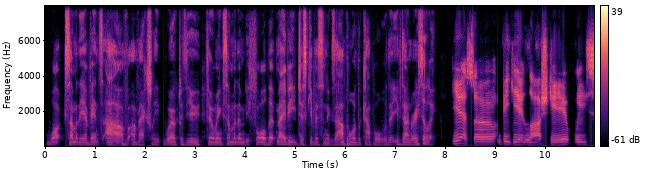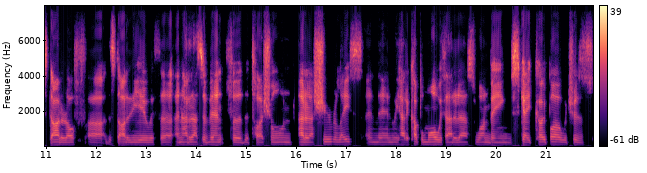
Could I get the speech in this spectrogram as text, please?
what some of the events are. I've, I've, actually worked with you filming some of them before, but maybe just give us an example of a couple that you've done recently. Yeah, so big year last year. We started off uh, the start of the year with uh, an Adidas event for the Tyshawn Adidas shoe release, and then we had a couple more with Adidas. One being Skate Copa, which is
